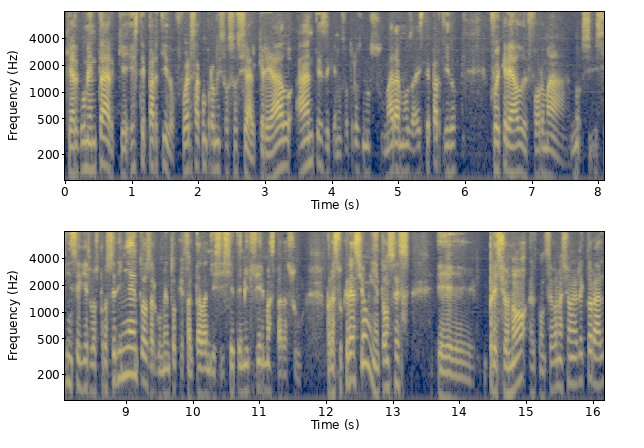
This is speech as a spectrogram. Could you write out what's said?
que argumentar que este partido, Fuerza Compromiso Social, creado antes de que nosotros nos sumáramos a este partido, fue creado de forma, sin seguir los procedimientos, argumento que faltaban 17 mil firmas para su, para su creación y entonces eh, presionó al Consejo Nacional Electoral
